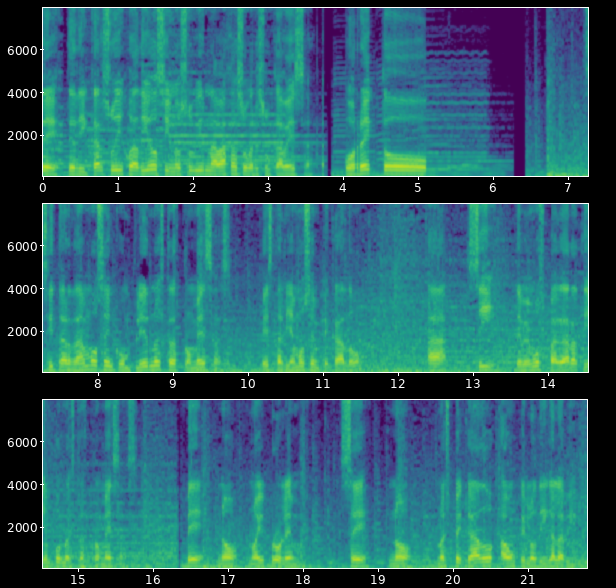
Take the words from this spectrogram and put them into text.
Dedicar su hijo a Dios y no subir navaja sobre su cabeza. Correcto. Si tardamos en cumplir nuestras promesas, ¿estaríamos en pecado? A. Sí, debemos pagar a tiempo nuestras promesas. B. No, no hay problema. C. No, no es pecado aunque lo diga la Biblia.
